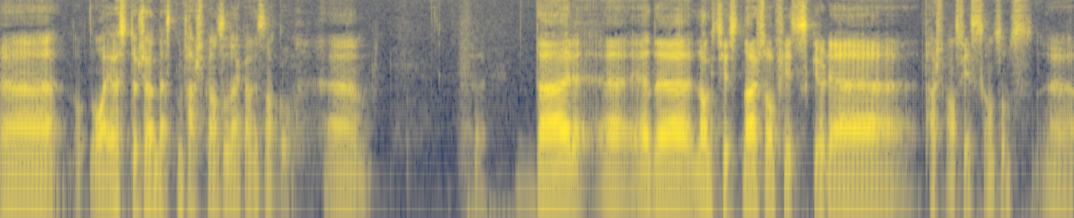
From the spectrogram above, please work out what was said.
Uh, nå er Østersjøen nesten ferskvann, så det kan vi snakke om. Eh, der eh, er det langs kysten her så fisker det ferskvannsfisk, sånn som eh,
